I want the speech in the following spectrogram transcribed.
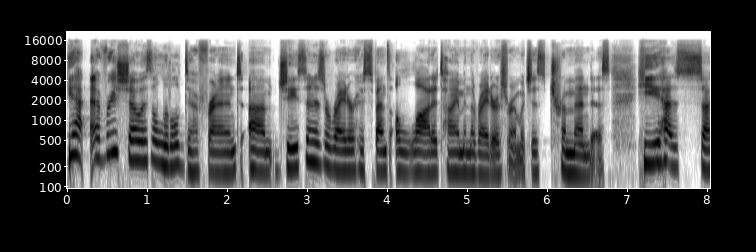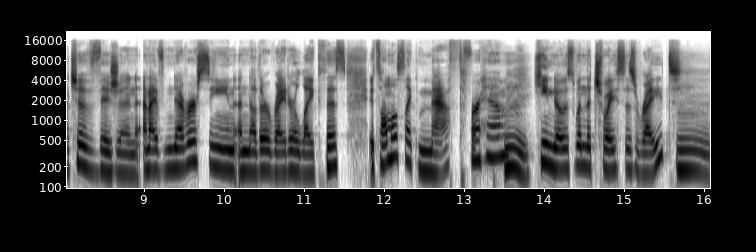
Yeah, every show is a little different. Um, Jason is a writer who spends a lot of time in the writer's room, which is tremendous. He has such a vision, and I've never seen another writer like this. It's almost like math for him. Hmm. He knows when the choice is right. Hmm.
